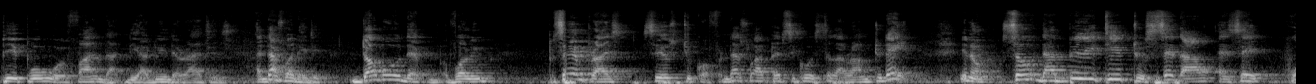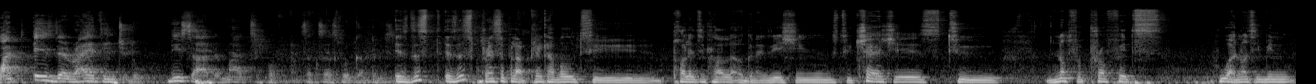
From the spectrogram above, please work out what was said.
people will find that they are doing the right things. And that's what they did. Double the volume, same price, sales took off. And that's why PepsiCo is still around today. You know, so the ability to sit down and say, what is the right thing to do? These are the marks of successful companies. Is this is this principle applicable to political organizations, to churches, to not-for-profits who are not even,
